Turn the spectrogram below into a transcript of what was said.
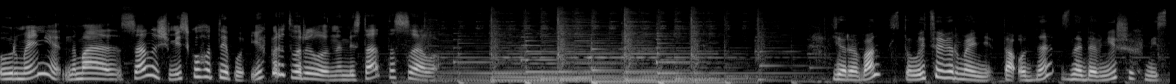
У Вірменії немає селищ міського типу, їх перетворили на міста та села. Єреван столиця Вірменії та одне з найдавніших міст.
